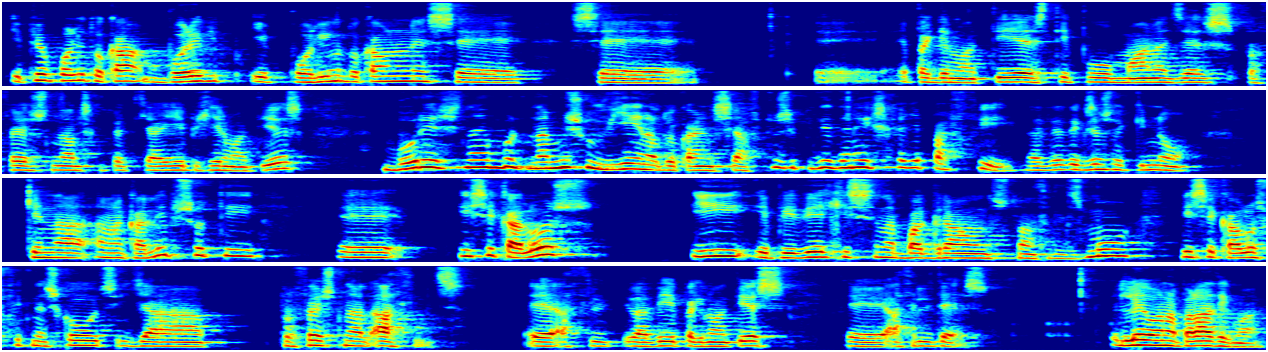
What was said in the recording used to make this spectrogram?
οι πιο πολλοί το κάνουν, μπορεί οι πολλοί να το κάνουν σε, σε ε, επαγγελματίες τύπου managers, professionals και τέτοια ή επιχειρηματίες, μπορείς να, να μην σου βγαίνει να το κάνεις σε αυτούς επειδή δεν έχεις κάποια επαφή, δηλαδή δεν ξέρεις το κοινό. Και να ανακαλύψει ότι ε, είσαι καλός ή επειδή έχεις ένα background στον αθλητισμό, είσαι καλός fitness coach για professional athletes, ε, δηλαδή επαγγελματίες ε, αθλητές. Λέω ένα παράδειγμα.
